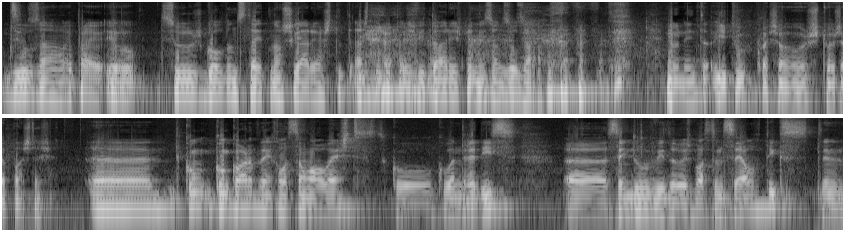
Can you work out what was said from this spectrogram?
Desilusão, epá, eu, eu- se os Golden State não chegarem às, às 33 vitórias, para mim são desilusão. Nuno, então, e tu, quais são as tuas apostas? Uh, con- concordo em relação ao Oeste com, que o André disse. Uh, sem dúvida, os Boston Celtics, ten-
